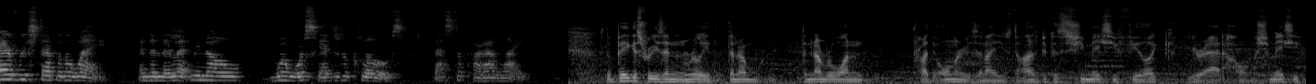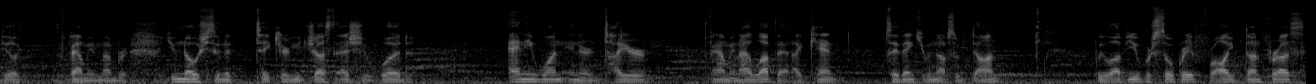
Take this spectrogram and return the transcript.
every step of the way. And then they let me know when we're scheduled to close. That's the part I like. So the biggest reason, and really the number, the number one, probably the only reason I use Dawn is because she makes you feel like you're at home. She makes you feel like a family member. You know she's gonna take care of you just as she would anyone in her entire family, and I love that. I can't say thank you enough. So Dawn, we love you. We're so grateful for all you've done for us.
